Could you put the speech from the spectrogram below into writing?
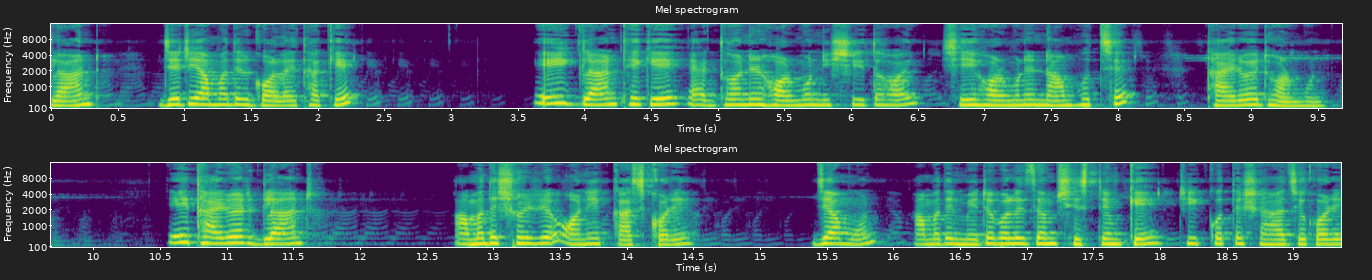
গ্ল্যান্ড যেটি আমাদের গলায় থাকে। এই গ্ল্যান্ড থেকে এক ধরনের হরমোন নিঃসৃত হয়। সেই হরমোনের নাম হচ্ছে থাইরয়েড হরমোন এই থাইরয়েড গ্ল্যান্ড আমাদের শরীরে অনেক কাজ করে। যেমন, আমাদের মেটাবলিজম সিস্টেমকে ঠিক করতে সাহায্য করে,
